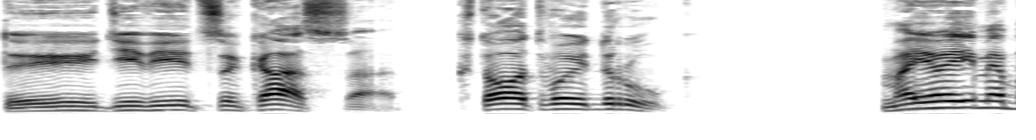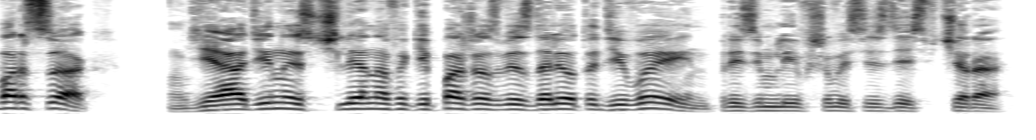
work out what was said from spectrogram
«Ты девица Касса. Кто твой друг?» «Мое имя Барсак. Я один из членов экипажа звездолета Дивейн, приземлившегося здесь вчера.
